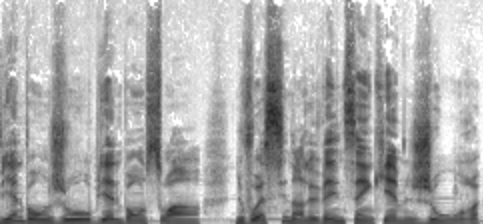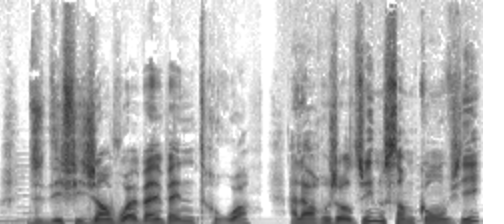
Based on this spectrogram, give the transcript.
Bien le bonjour, bien le bonsoir. Nous voici dans le 25e jour du défi J'envoie 2023. Alors aujourd'hui, nous sommes conviés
